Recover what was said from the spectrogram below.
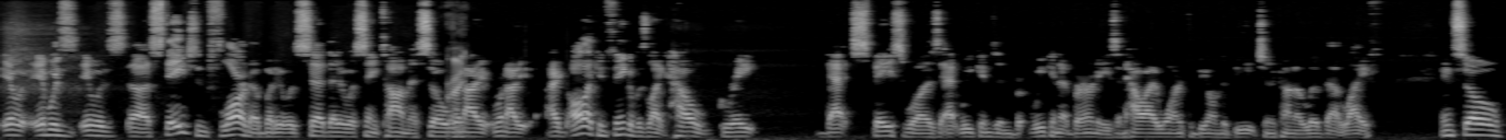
it, it was it was uh, staged in Florida, but it was said that it was St. Thomas. So right. when I when I, I all I can think of is like how great that space was at weekends and weekend at Bernie's, and how I wanted to be on the beach and kind of live that life. And so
